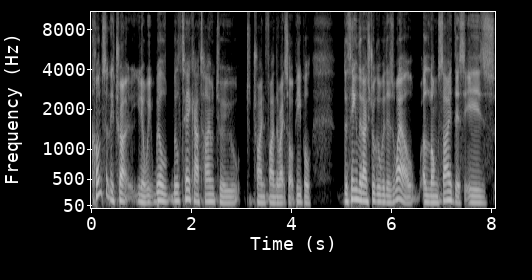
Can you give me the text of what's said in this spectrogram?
constantly try you know we will we'll take our time to to try and find the right sort of people. The thing that i struggle with as well alongside this is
